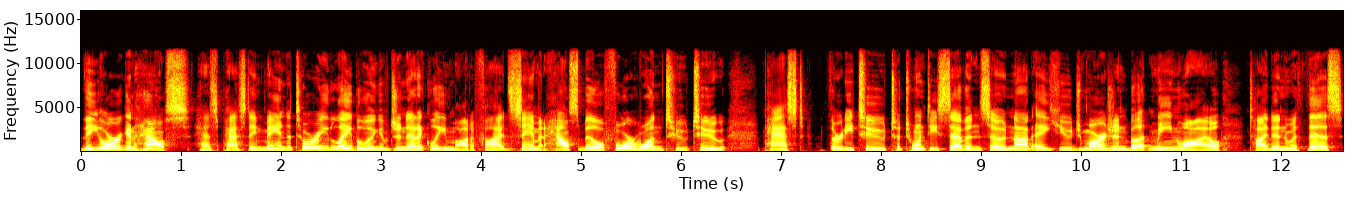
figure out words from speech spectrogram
the Oregon House has passed a mandatory labeling of genetically modified salmon. House Bill 4122 passed 32 to 27, so not a huge margin. But meanwhile, tied in with this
